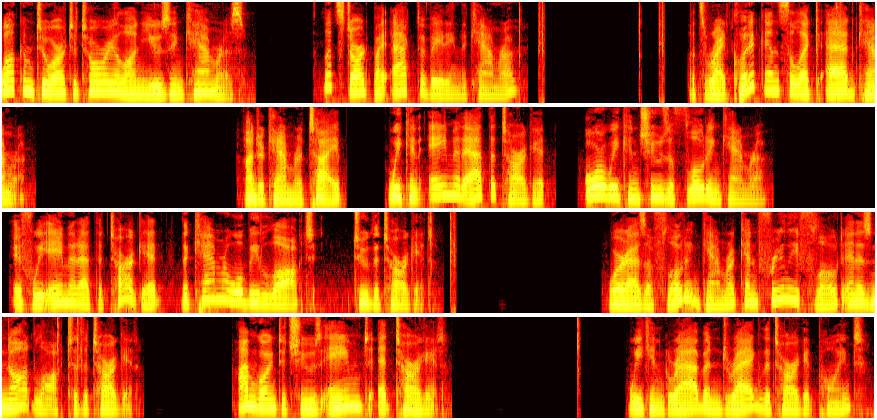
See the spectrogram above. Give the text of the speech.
Welcome to our tutorial on using cameras. Let's start by activating the camera. Let's right-click and select Add Camera. Under Camera Type, we can aim it at the target or we can choose a floating camera. If we aim it at the target, the camera will be locked to the target. Whereas a floating camera can freely float and is not locked to the target. I'm going to choose aimed at target. We can grab and drag the target point,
